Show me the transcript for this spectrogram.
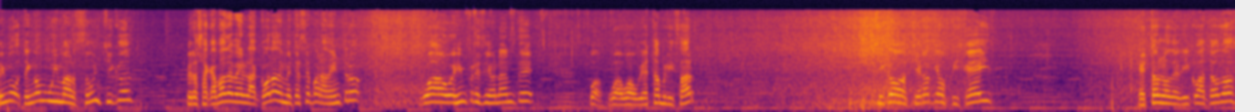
Tengo, tengo muy mal zoom chicos, pero se acaba de ver la cola, de meterse para adentro. ¡Wow! Es impresionante. ¡Wow! ¡Wow! wow. Voy a estabilizar. Chicos, quiero que os fijéis. Esto os lo dedico a todos.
